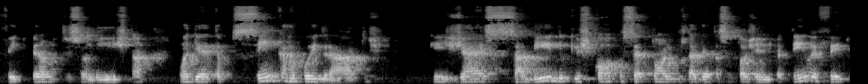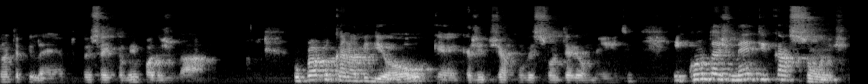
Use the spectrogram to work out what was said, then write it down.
feito pela nutricionista, uma dieta sem carboidratos, que já é sabido que os corpos cetônicos da dieta cetogênica têm um efeito antiepilético, então isso aí também pode ajudar. O próprio canabidiol, que, é, que a gente já conversou anteriormente, e quando as medicações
